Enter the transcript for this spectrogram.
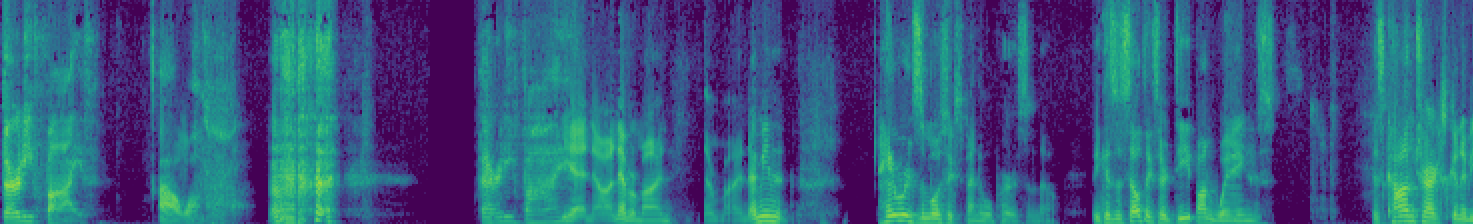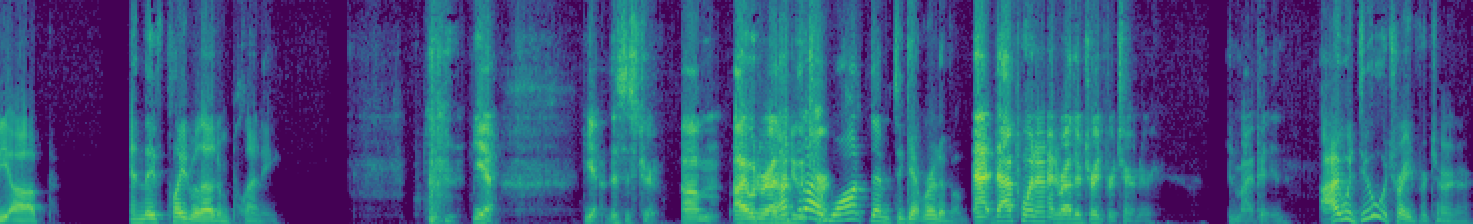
35. I, oh well, 35? yeah, no, never mind, never mind. I mean, Hayward's the most expendable person though, because the Celtics are deep on wings. His contract's going to be up, and they've played without him plenty. Yeah. Yeah, this is true. Um, I would rather Not do a that I want them to get rid of him. At that point, I'd rather trade for Turner, in my opinion. I would do a trade for Turner.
